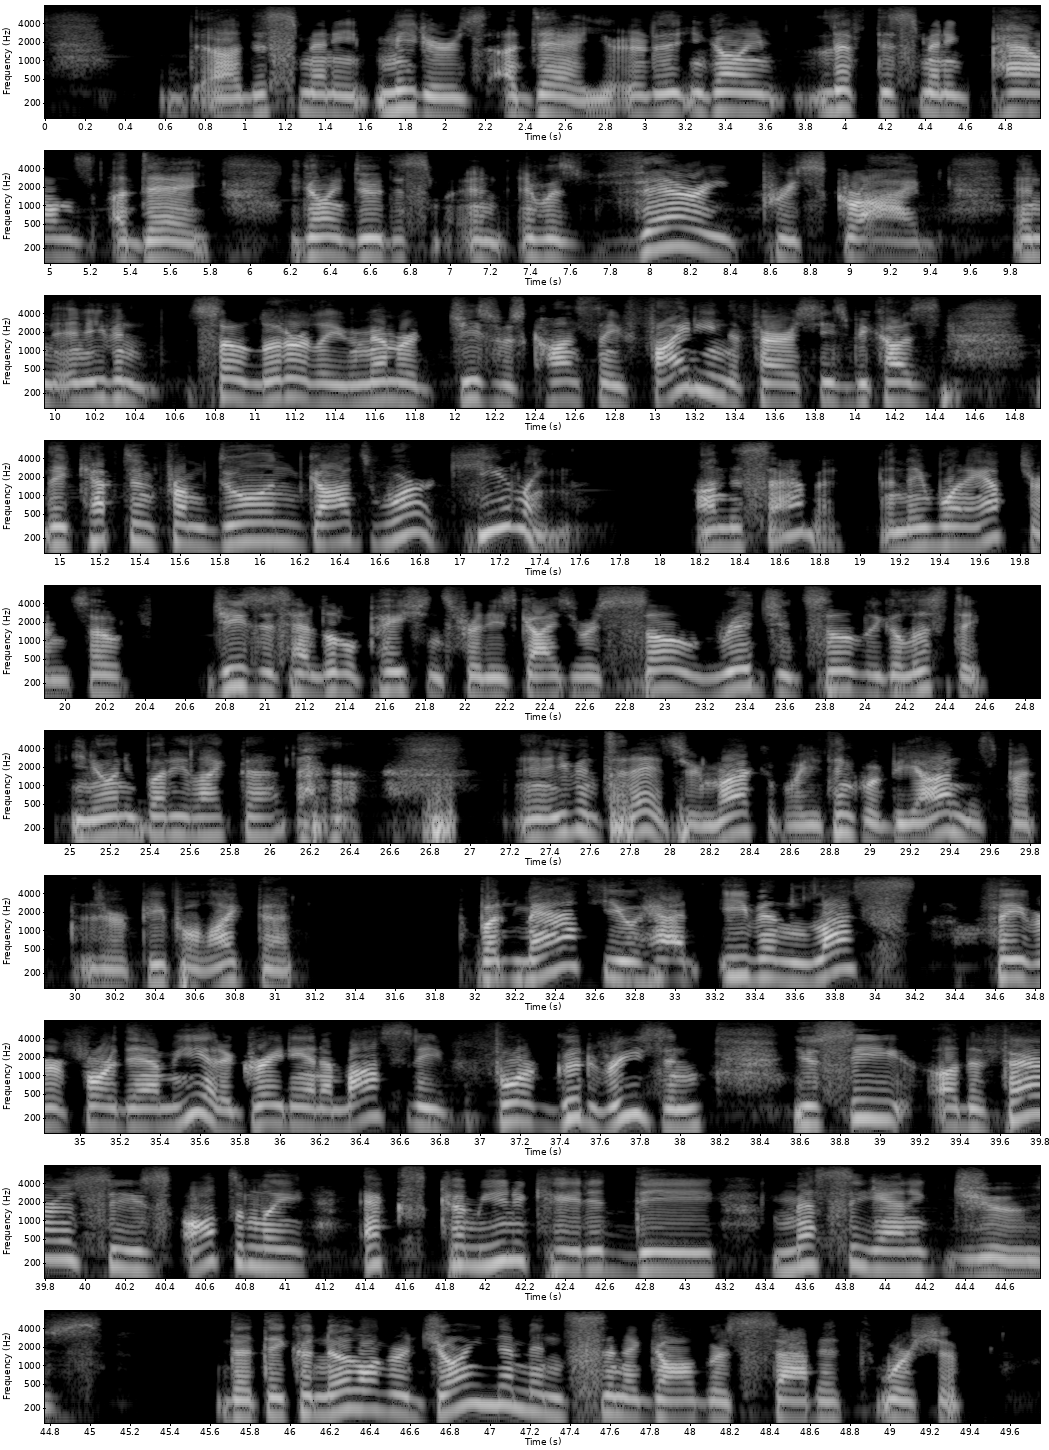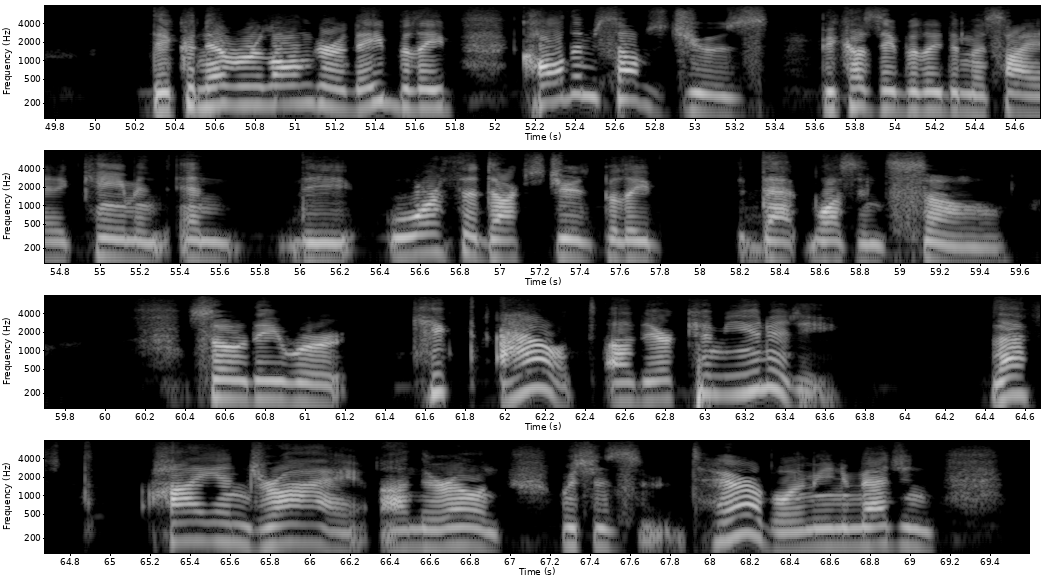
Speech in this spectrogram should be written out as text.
uh, this many meters a day. You're, you can only lift this many pounds a day. You're going to do this, and it was very prescribed. And, and even so, literally, remember, Jesus was constantly fighting the Pharisees because they kept him from doing God's work, healing on the Sabbath, and they went after him. So Jesus had little patience for these guys who were so rigid, so legalistic. You know anybody like that? even today, it's remarkable. You think we're beyond this, but there are people like that. But Matthew had even less favor for them. He had a great animosity for good reason. You see, uh, the Pharisees ultimately excommunicated the Messianic Jews, that they could no longer join them in synagogue or Sabbath worship. They could never longer, they believe, call themselves Jews because they believed the Messiah came and, and the Orthodox Jews believed that wasn't so. So they were kicked out of their community, left high and dry on their own, which is terrible. I mean, imagine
